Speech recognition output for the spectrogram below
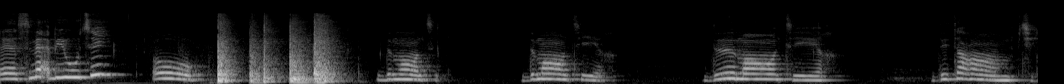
آه، سماء بيوتي. أو دمونتي دمونتيغ دمونتيغ دي تامبتي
